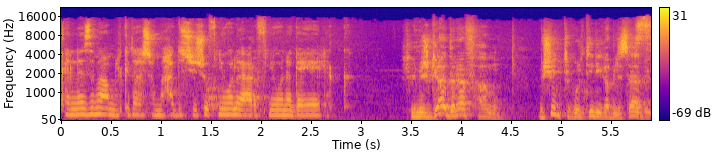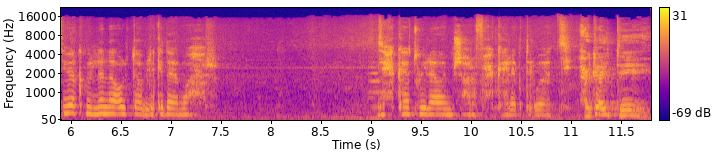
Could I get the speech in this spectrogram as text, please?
كان لازم اعمل كده عشان ما حدش يشوفني ولا يعرفني وأنا جاية لك. اللي مش قادر افهمه. مش انت قلت لي قبل سابق. سيبك من اللي أنا قلته قبل كده يا بحر دي حكاية طويلة قوي مش هعرف أحكيها لك دلوقتي. حكاية إيه؟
